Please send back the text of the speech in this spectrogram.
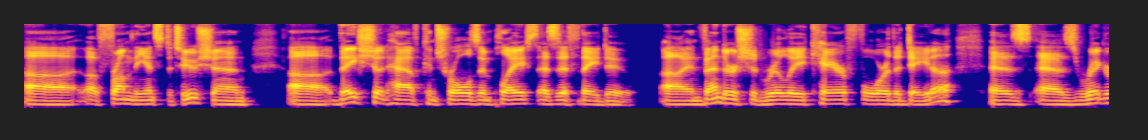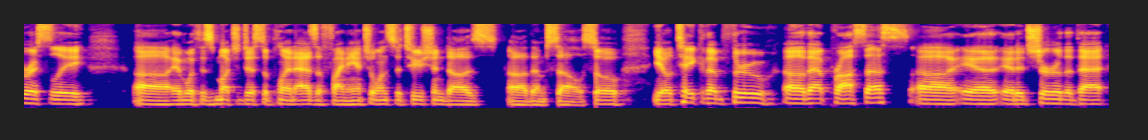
uh, uh, from the institution, uh, they should have controls in place as if they do. Uh, and vendors should really care for the data as as rigorously uh, and with as much discipline as a financial institution does uh, themselves. So you know, take them through uh, that process uh, and, and, ensure that that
